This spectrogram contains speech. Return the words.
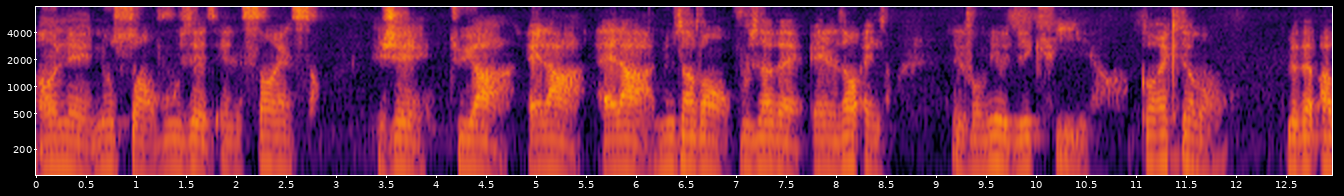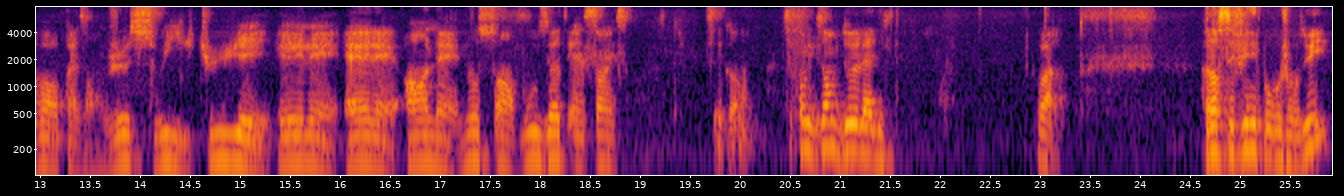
on est, nous sommes, vous êtes, elles sont, elles sont. J'ai, tu as, elle a, elle a, nous avons, vous avez, elles ont, elles ont. Il vaut mieux d'écrire correctement le verbe avoir au présent. Je suis, tu es, elle est, elle est, on est, nous sommes, vous êtes, elles sont, elles sont. C'est comme, c'est comme l'exemple de la dictée. Voilà. Alors c'est fini pour aujourd'hui,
